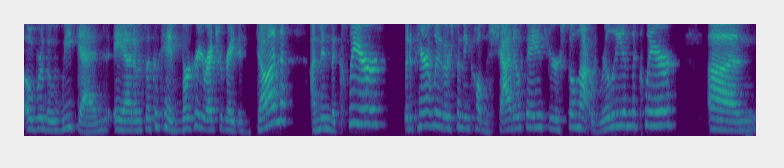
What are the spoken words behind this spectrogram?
over the weekend and it was like, okay, Mercury retrograde is done. I'm in the clear, but apparently there's something called the shadow phase. We were still not really in the clear. Um,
